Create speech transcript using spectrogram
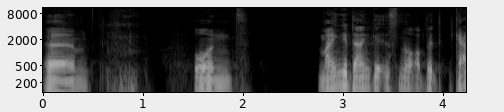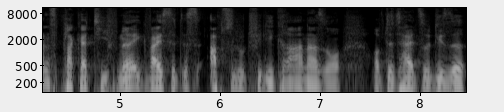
Ähm, und mein Gedanke ist nur, ob es ganz plakativ, ne, ich weiß, das ist absolut filigraner so, ob das halt so diese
